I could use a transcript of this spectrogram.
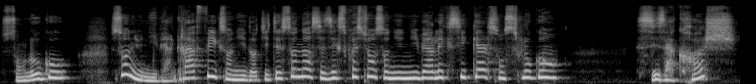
son logo, son univers graphique, son identité sonore, ses expressions, son univers lexical, son slogan, ses accroches,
